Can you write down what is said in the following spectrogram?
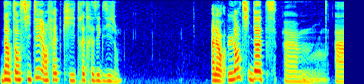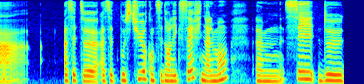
d'intensité en fait qui est très très exigeant. Alors, l'antidote à cette posture, quand c'est dans l'excès, finalement, c'est de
